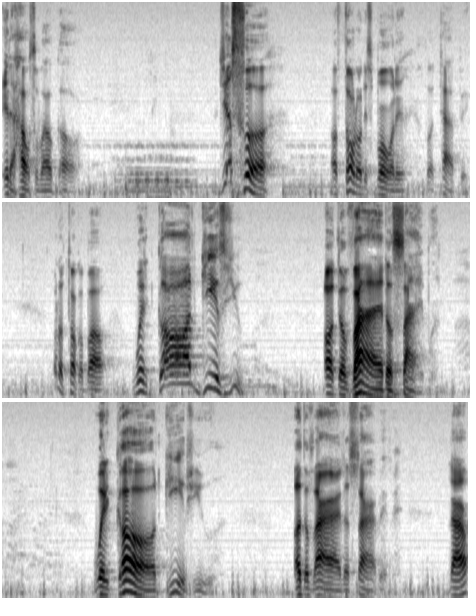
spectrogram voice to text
in the house of our God. Just for a thought on this morning, for a topic, I want to talk about when God gives you a divine assignment. When God gives you a divine assignment. Now,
